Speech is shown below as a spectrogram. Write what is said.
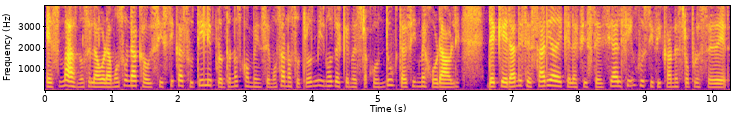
Es más, nos elaboramos una causística sutil y pronto nos convencemos a nosotros mismos de que nuestra conducta es inmejorable, de que era necesaria, de que la existencia del fin justifica nuestro proceder.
